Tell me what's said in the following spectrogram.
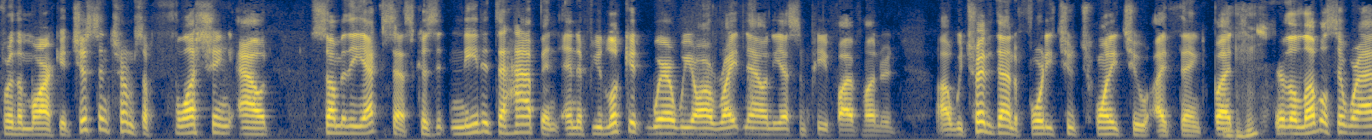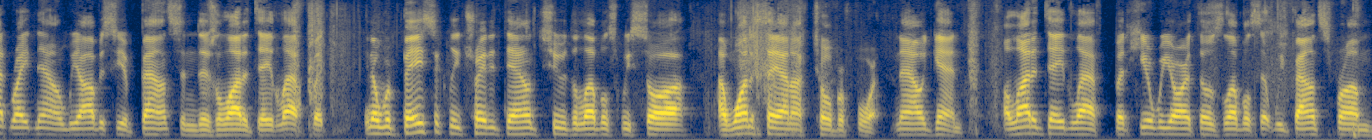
for the market, just in terms of flushing out some of the excess, because it needed to happen. And if you look at where we are right now in the S&P 500, uh, we traded down to 42.22, I think. But Mhm. you know, the levels that we're at right now, we obviously have bounced, and there's a lot of day left. But you know, we're basically traded down to the levels we saw. I want to say on October 4th. Now, again, a lot of day left, but here we are at those levels that we bounced from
